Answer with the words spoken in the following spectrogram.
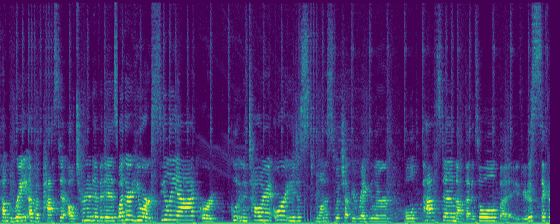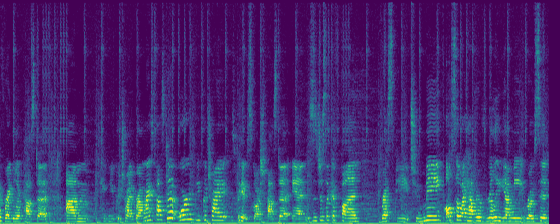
how great of a pasta alternative it is. Whether you are celiac or gluten intolerant or you just want to switch up your regular old pasta, not that it's old, but if you're just sick of regular pasta, um, you could try brown rice pasta or you could try spaghetti squash pasta and this is just like a fun recipe to make. Also, I have a really yummy roasted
